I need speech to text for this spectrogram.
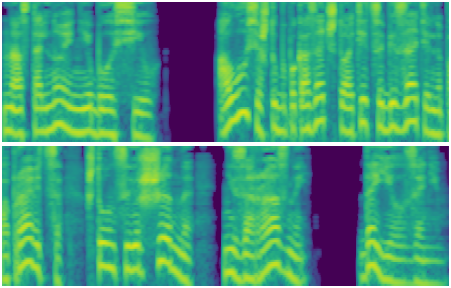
На остальное не было сил. А Луся, чтобы показать, что отец обязательно поправится, что он совершенно не заразный, доел за ним.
